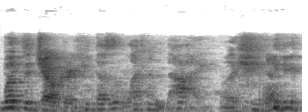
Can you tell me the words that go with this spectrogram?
with the Joker, he doesn't let him die. Like he,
